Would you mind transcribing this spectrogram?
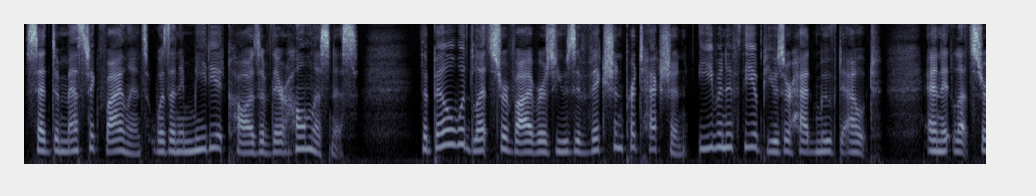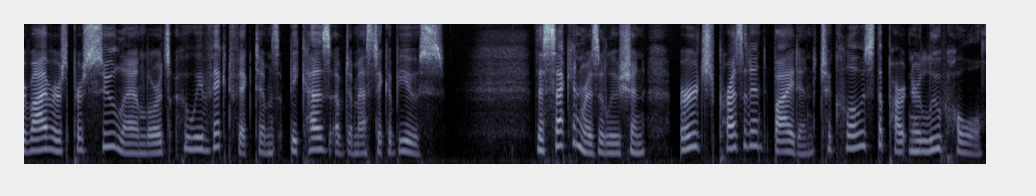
said domestic violence was an immediate cause of their homelessness. The bill would let survivors use eviction protection even if the abuser had moved out, and it lets survivors pursue landlords who evict victims because of domestic abuse. The second resolution urged President Biden to close the partner loophole.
